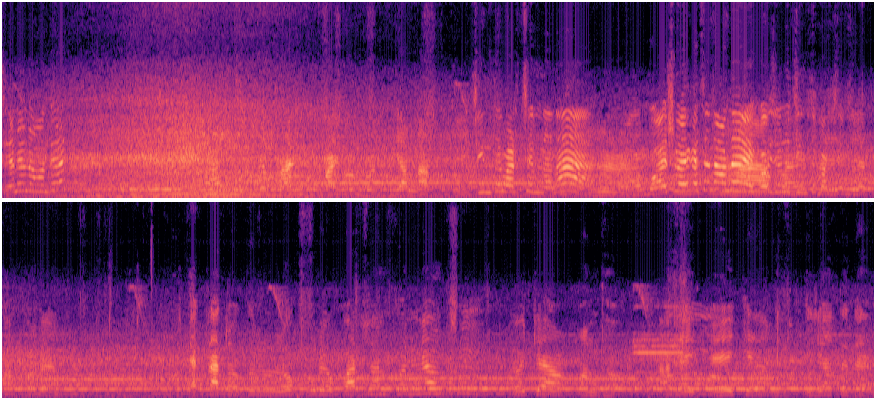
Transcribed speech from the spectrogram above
চেনেন আমাদের? চিনতে পারছেন না না? হ্যাঁ। বয়স হয়ে গেছে না অনেক? ওই জন্য চিনতে পারছেন না। একটা চোখের লোক পুরো উপার্জন করলাম ওইটা অন্ধ। আর এইটা ইয়াতে দেয়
